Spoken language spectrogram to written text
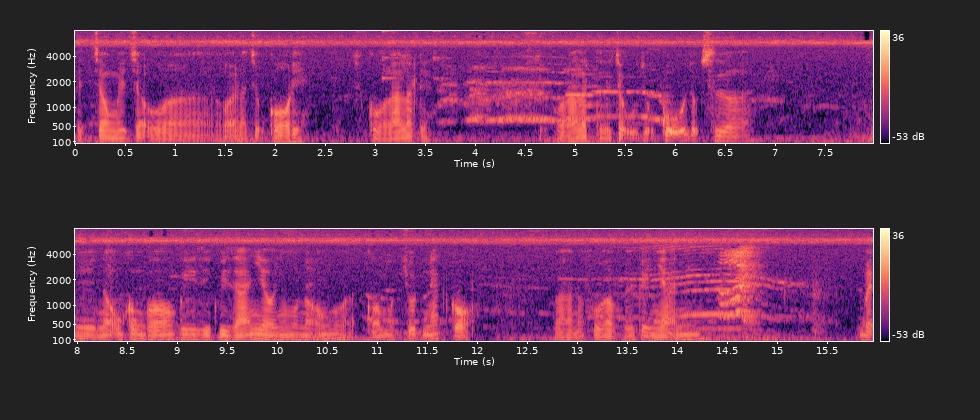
cái trong cái chậu uh, gọi là chậu cổ đi. Chậu cổ lá lật đi. Chậu cổ lá lật thì chậu chậu cũ chậu xưa ấy. thì nó cũng không có cái gì quý giá nhiều nhưng mà nó cũng có một chút nét cổ. Và nó phù hợp với cây nhãn bệ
